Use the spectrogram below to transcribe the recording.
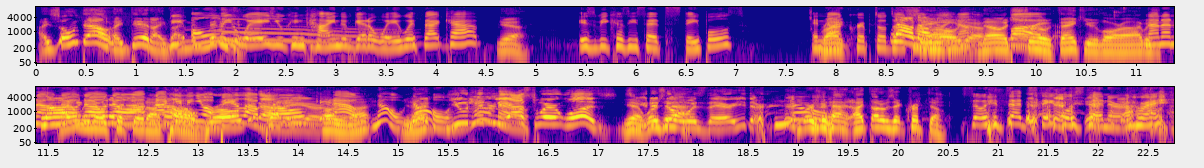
I zoned out. I did. I, The I'm only admitting it. way you can kind of get away with that cap Yeah. is because he said Staples and Right. not Crypto. No, no. Oh, yeah. No, it's But- true. Thank you, Laura. I was. No, no, no, No, no, I no, only no, know I'm not Crypto.com. giving you a Bro, bailout, get outta bro. here. Get Oh, you're out. not? No, You're not? no. You hell literally no. asked where it was. Yeah, you where's didn't it know at? it was there either. No. Where's it at? I thought it was at crypto. So it's at Staples Center, all right? so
